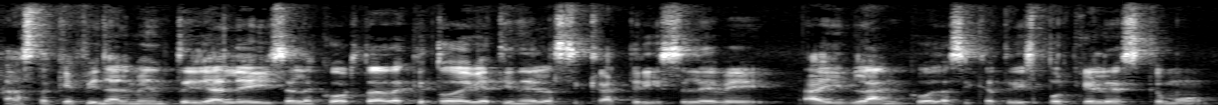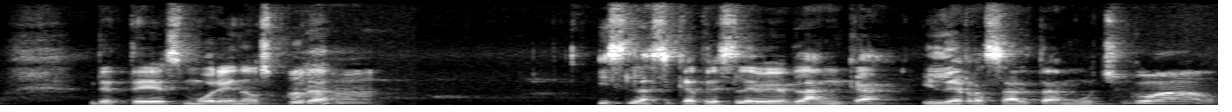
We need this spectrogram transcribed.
Hasta que finalmente ya le hice la cortada, que todavía tiene la cicatriz, se le ve ahí blanco la cicatriz, porque él es como de tez morena oscura. Ajá. Y la cicatriz se le ve blanca y le resalta mucho. Guau.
